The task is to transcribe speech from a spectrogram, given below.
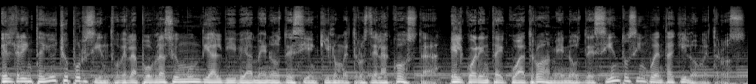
El 38% de la población mundial vive a menos de 100 kilómetros de la costa, el 44% a menos de 150 kilómetros,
